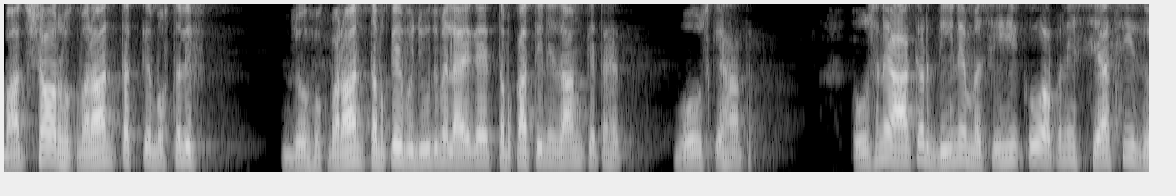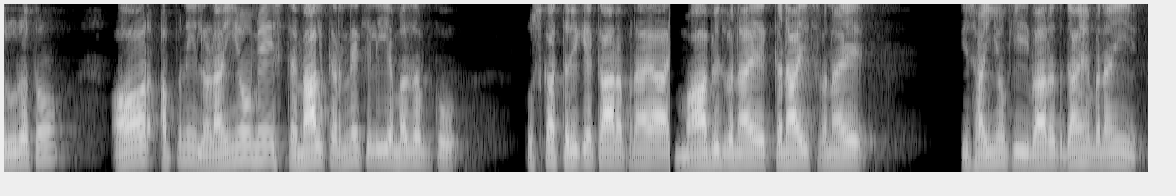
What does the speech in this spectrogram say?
بادشاہ اور حکمران تک کے مختلف جو حکمران طبقے وجود میں لائے گئے طبقاتی نظام کے تحت وہ اس کے یہاں تھا۔ تو اس نے آ کر دین مسیحی کو اپنی سیاسی ضرورتوں اور اپنی لڑائیوں میں استعمال کرنے کے لیے مذہب کو اس کا طریقۂ کار اپنایا، معابد بنائے، کنائس بنائے، عیسائیوں کی عبادت گاہیں بنائیں۔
